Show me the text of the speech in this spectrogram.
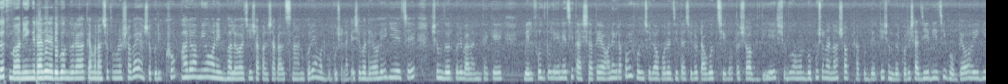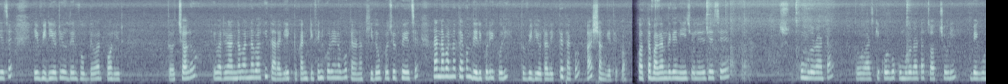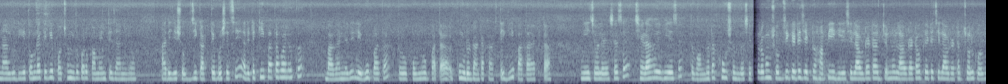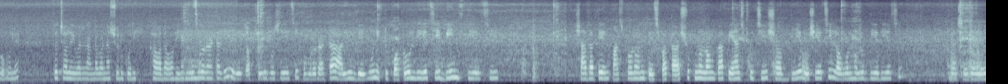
Good morning Radhe Radhe বন্ধুরা, কেমন আছো তোমরা সবাই? আশা করি খুব ভালো, আমিও অনেক ভালো আছি। সকাল সকাল স্নান করে আমার গুপুসোনাকে সেবা দেওয়া হয়ে গিয়েছে। সুন্দর করে বাগান থেকে বেলফুল তুলে এনেছি। তার সাথে অনেক রকমই ফুল ছিল, অপরাজিতা ছিল, টগর ছিল। তো সব দিয়ে শুধু আমার গোপুসোনা না, সব ঠাকুরদেরকে সুন্দর করে সাজিয়ে দিয়েছি, ভোগ দেওয়া হয়ে গিয়েছে। এই ভিডিওটি ওদের ভোগ দেওয়ার পরের। তো চলো এবার রান্না বান্না বাকি, তার আগে একটুখানি টিফিন করে নেব, কেননা খিদেও প্রচুর পেয়েছে। রান্নাবান্না তো এখন দেরি করেই করি, তো ভিডিওটা দেখতে থাকো আর সঙ্গে থেকো। কর্তা বাগান থেকে নিয়ে চলে এসেছে কুমড়ো ডাঁটা। তো আজকে করব কুমড়ো ডাঁটা, চচ্চড়ি, বেগুন, আলু দিয়ে। তোমরা কে কে পছন্দ করো কমেন্টে জানিও। আর এই যে সবজি কাটতে বসেছি, আর এটা কি পাতা বলো তো? বাগানেরই লেবু পাতা। তো কুমড়ো পাতা, কুমড়ো ডাঁটা কাটতে গিয়ে পাতা একটা নিয়ে চলে এসেছে ছেঁড়া হয়ে গিয়েছে তো গন্ধটা খুব সুন্দর সে রকম সবজি কেটেছি একটু হাঁপিয়ে গিয়েছি লাউডাটার জন্য লাউডাটাও কেটেছি লাউডাটার ঝোল করব বলে। তো চলো এবারে রান্না বান্না শুরু করি খাওয়া দাওয়া হয়ে গিয়েছে। কুমড়ো ডাঁটা দিয়ে এই যে চচ্চড়ি বসিয়েছি কুমড়ো ডাঁটা আলু বেগুন একটু পটল দিয়েছি বিনস দিয়েছি সাদা তেল পাঁচফোড়ন তেজপাতা শুকনো লঙ্কা পেঁয়াজ কুচি সব দিয়ে বসিয়েছি লবণ হলুদ দিয়ে দিয়েছি। ব্যাস এবারে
